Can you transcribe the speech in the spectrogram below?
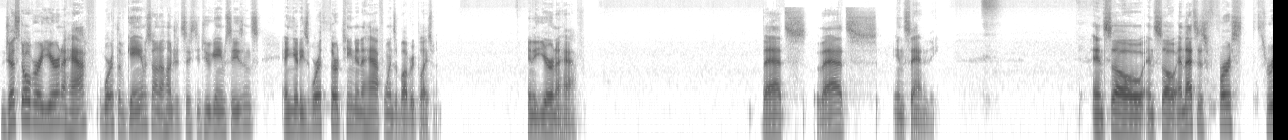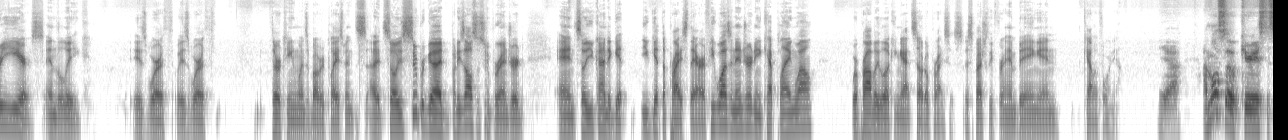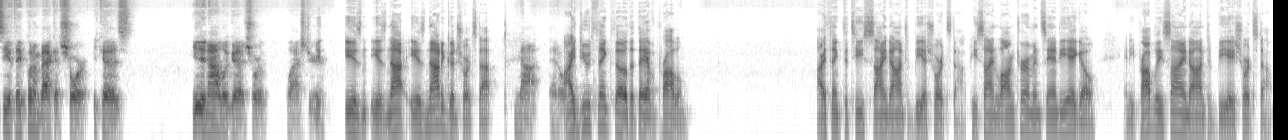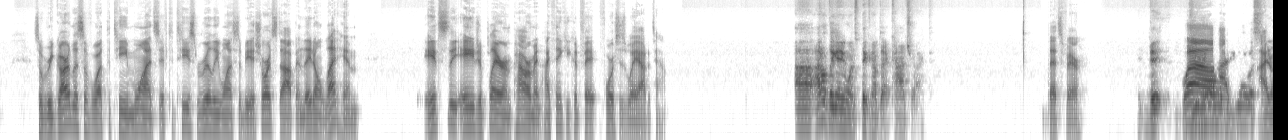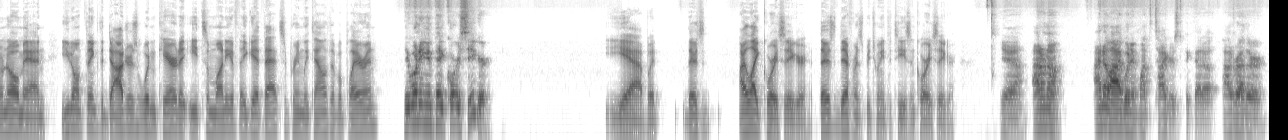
just over a year and a half worth of games on 162 game seasons, and yet he's worth 13 and a half wins above replacement in a year and a half. That's that's insanity. And so and so and that's his first 3 years in the league is worth is worth 13 wins above replacement. Uh, So he's super good, but he's also super injured. And so you kind of get you get the price there. If he wasn't injured and he kept playing well, we're probably looking at Soto prices, especially for him being in California. Yeah. I'm also curious to see if they put him back at short because he did not look good at short last year. He- He is he is not he is not a good shortstop. not at all. I do think though that they have a problem. I think Tatis signed on to be a shortstop. He signed long term in San Diego, and he probably signed on to be a shortstop. So regardless of what the team wants, if Tatis really wants to be a shortstop and they don't let him, it's the age of player empowerment. I think he could fa- force his way out of town. uh, I don't think anyone's picking up that contract. That's fair. They, do you know the was? I don't know, man. You don't think the Dodgers wouldn't care to eat some money if they get that supremely talented of a player in? they wouldn't even pay Corey Seager. Yeah, but there's I like Corey Seager. There's a difference between Tatis and Corey Seager. Yeah, I don't know. I know I wouldn't want the Tigers to pick that up. I'd rather.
